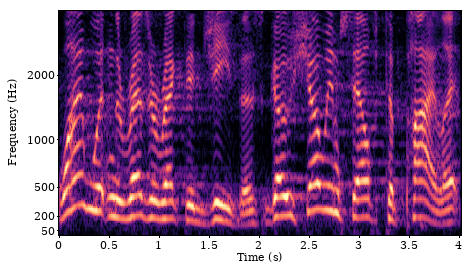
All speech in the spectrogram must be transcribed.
why wouldn't the resurrected Jesus go show himself to Pilate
